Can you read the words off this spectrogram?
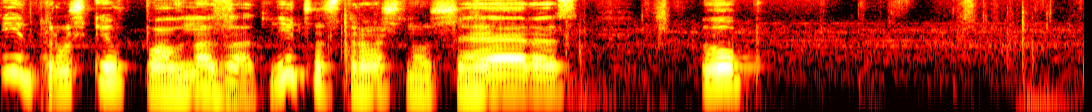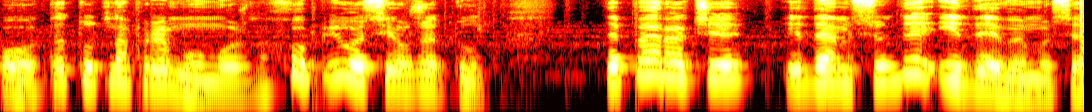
І трошки впав назад. Нічого страшного, ще раз. Оп. О, та тут напряму можна. Хоп, і ось я вже тут. Тепер йдемо сюди і дивимося.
